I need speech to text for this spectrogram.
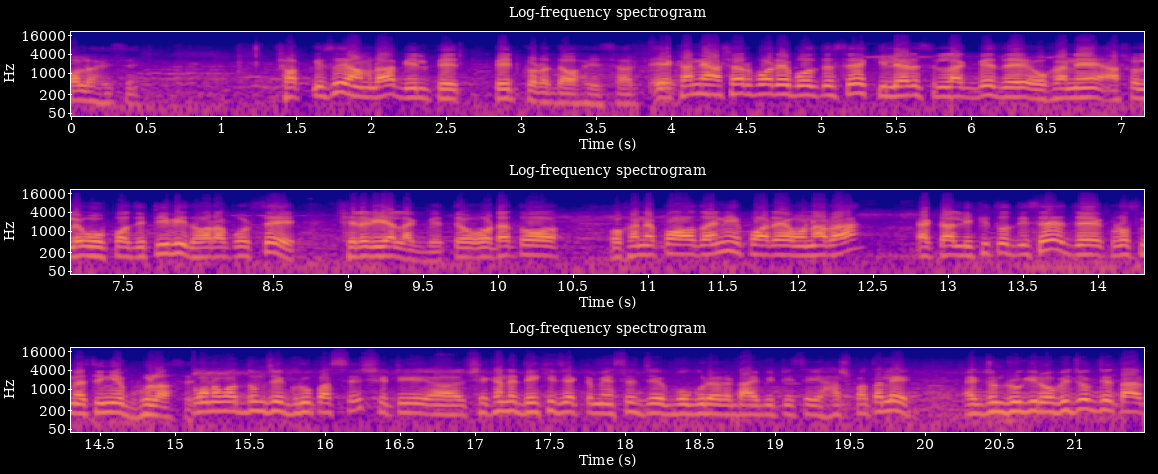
বলা হয়েছে। সব কিছুই আমরা বিল পেড করে দেওয়া হয়েছে আর এখানে আসার পরে বলতেছে ক্লিয়ারেন্স লাগবে যে, ওখানে আসলে ও পজিটিভই ধরা পড়ছে সেটা ইয়ে লাগবে। তো ওটা তো ওখানে পাওয়া যায়নি, পরে ওনারা একটা লিখিত দিছে যে ক্রস ম্যাচিংয়ে ভুল আছে। গণমাধ্যম যে গ্রুপ আছে, সেটি সেখানে দেখি যে একটা মেসেজ যে বগুড়ার ডায়াবেটিস এই হাসপাতালে একজন রোগীর অভিযোগ যে তার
